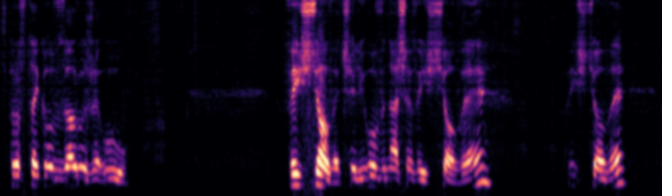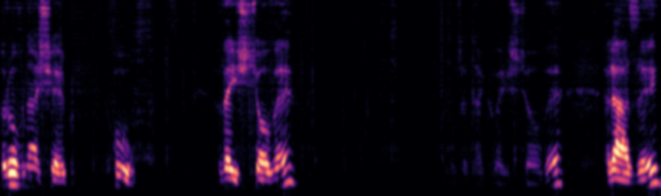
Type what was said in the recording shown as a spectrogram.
z prostego wzoru, że U wyjściowe, czyli U nasze wyjściowe, wyjściowe równa się U wejściowe, może tak wejściowe, razy,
